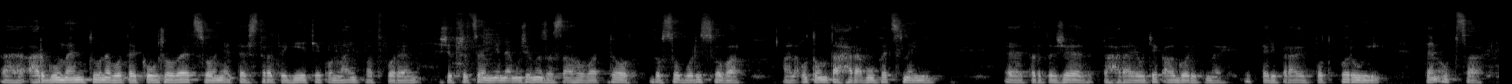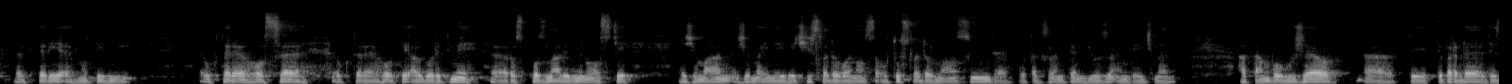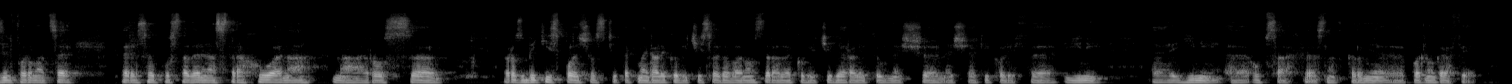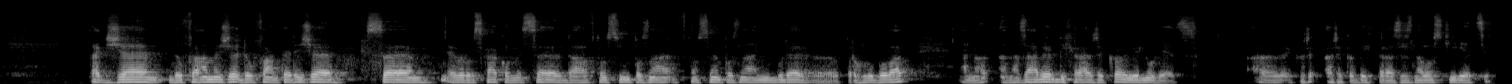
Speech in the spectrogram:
eh, argumentu nebo té kouřové cloně té strategie těch online platform, že přece my nemůžeme zasahovat do, do svobody slova, ale o tom ta hra vůbec není. protože ta hra je o těch algoritmech, které právě podporují ten obsah, který je emotivní, u kterého, se, u kterého ty algoritmy rozpoznaly v minulosti, že, má, že mají největší sledovanost a o tu sledovanost jim jde, o takzvaný ten user engagement. A tam bohužel ty tvrdé dezinformace, které jsou postaveny na strachu a na, na roz, rozbití společnosti, tak mají daleko větší sledovanost daleko větší viralitu než, než jakýkoliv eh, jiný, eh, jiný eh, obsah, snad kromě pornografie. Takže doufáme, že, doufám tedy, že se Evropská komise dál v tom, svým pozná, v tom svém poznání bude prohlubovat. A na, a na závěr bych rád řekl jednu věc. A, jako a řekl bych teda ze znalostí věci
